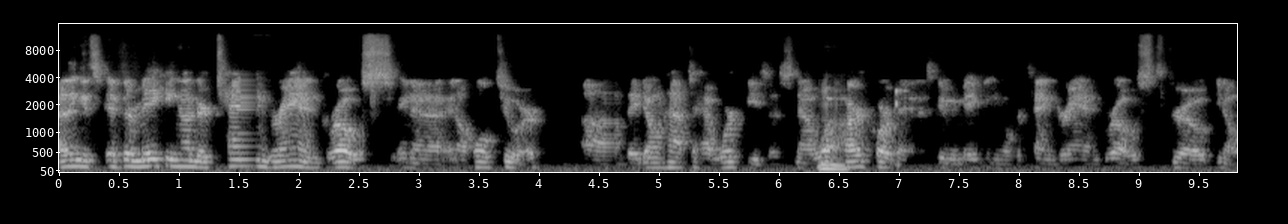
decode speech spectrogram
I think it's if they're making under ten grand gross in a in a whole tour, uh, they don't have to have work visas. Now, what Mhm. hardcore band is going to be making over ten grand gross through? You know,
